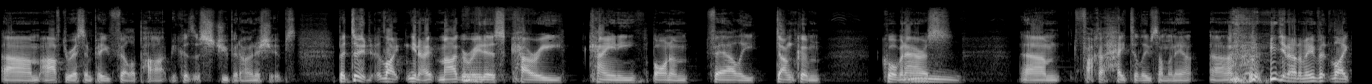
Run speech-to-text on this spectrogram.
um, after SMP fell apart because of stupid ownerships. But dude, like, you know, Margaritas, Curry, Caney, Bonham, Fowley, Duncombe, Corbin Harris. Um, fuck, I hate to leave someone out. Um, you know what I mean? But like,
